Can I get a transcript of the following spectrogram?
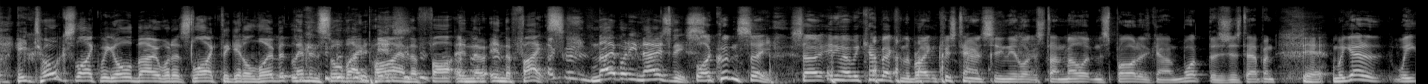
he talks like we all know what it's like to get a lemon, lemon sorbet pie in the fi- in the in the face. Nobody knows this. Well, I couldn't see. So anyway, we come back from the break, and Chris Tarrant's sitting there like a stunned mullet, and Spider's going, "What has just happened?" Yeah. And we go to we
